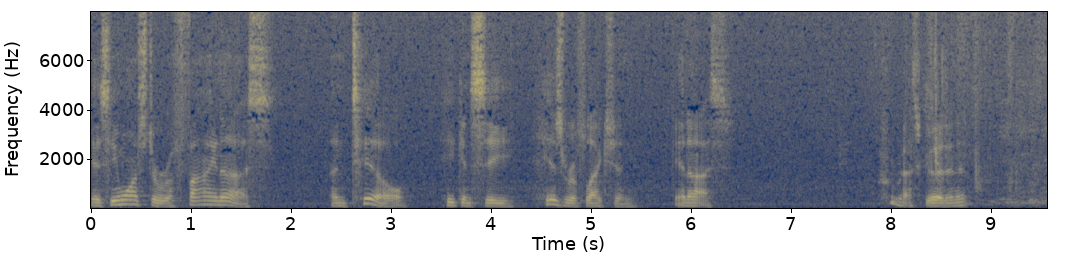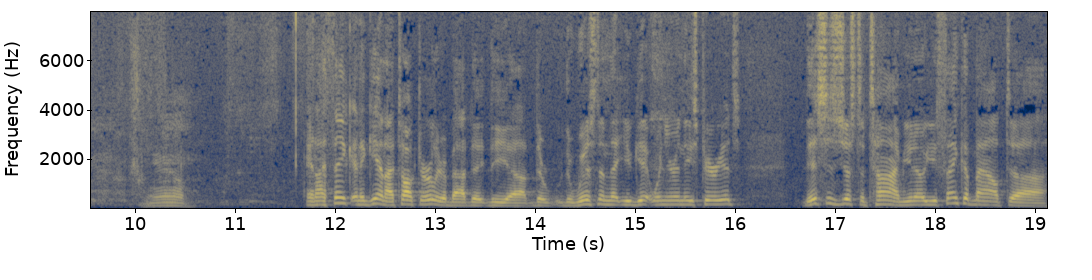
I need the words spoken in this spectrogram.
is he wants to refine us until he can see his reflection in us. Whew, that's good, isn't it? Yeah. And I think, and again, I talked earlier about the, the, uh, the, the, wisdom that you get when you're in these periods. This is just a time, you know, you think about uh,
